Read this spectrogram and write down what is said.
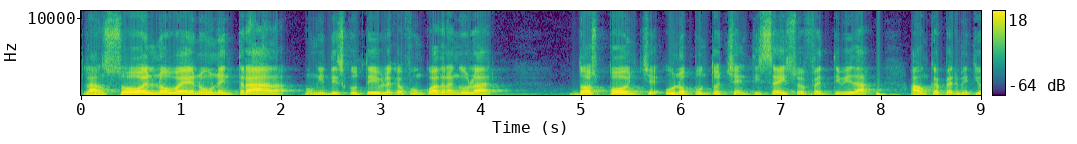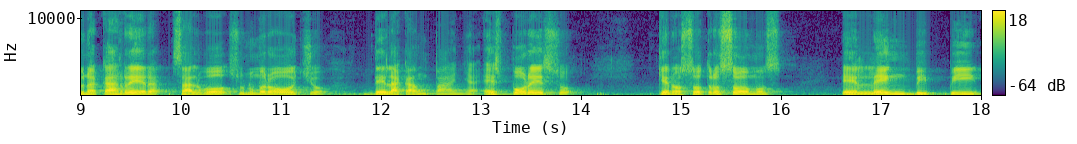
lanzó el noveno, una entrada, un indiscutible que fue un cuadrangular, dos ponches, 1.86 su efectividad, aunque permitió una carrera, salvó su número 8 de la campaña. Es por eso que nosotros somos el MVP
